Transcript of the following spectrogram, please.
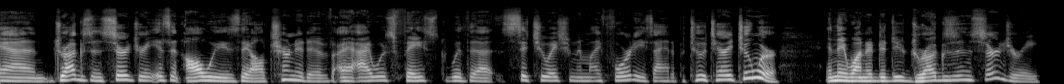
and drugs and surgery isn't always the alternative. I, I, was faced with a situation in my 40s. I had a pituitary tumor and they wanted to do drugs and surgery.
